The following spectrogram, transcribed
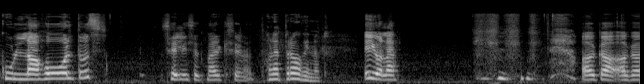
kullahooldus, sellised märksõnad. oled proovinud? ei ole aga, aga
